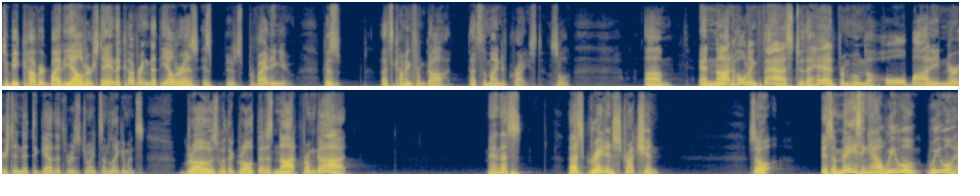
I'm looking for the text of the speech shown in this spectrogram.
to be covered by the elder. Stay in the covering that the elder has is is providing you because that's coming from God. That's the mind of Christ. So, um, and not holding fast to the head from whom the whole body, nourished and knit together through his joints and ligaments, grows with a growth that is not from God. Man, that's that's great instruction. So it's amazing how we will we will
